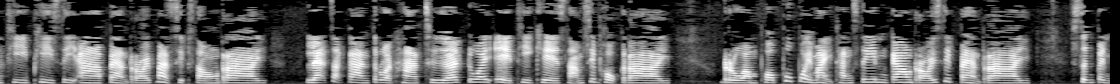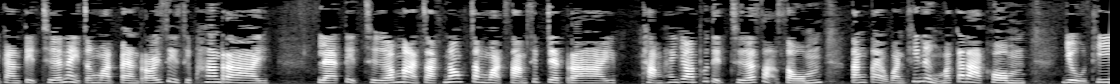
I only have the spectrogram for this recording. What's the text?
RT-PCR 882 ราย และจากการตรวจหาเชื้อด้วย ATK 36 ราย รวมพบผู้ป่วยใหม่ทั้งสิ้น 918 ราย ซึ่งเป็นการติดเชื้อในจังหวัด 845 ราย และติดเชื้อมาจากนอกจังหวัด 37 ราย ทำให้ยอดผู้ติดเชื้อสะสม ตั้งแต่วันที่ 1 มกราคม อยู่ที่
